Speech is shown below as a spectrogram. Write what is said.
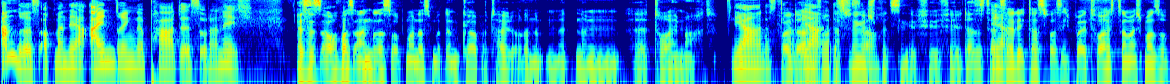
anderes, ob man der eindringende Part ist oder nicht. Es ist auch was anderes, ob man das mit einem Körperteil oder mit einem äh, Toy macht. Ja, das Weil da ja, einfach das auch. Fingerspitzengefühl fehlt. Das ist Ja. tatsächlich das, was ich bei Toys dann manchmal so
